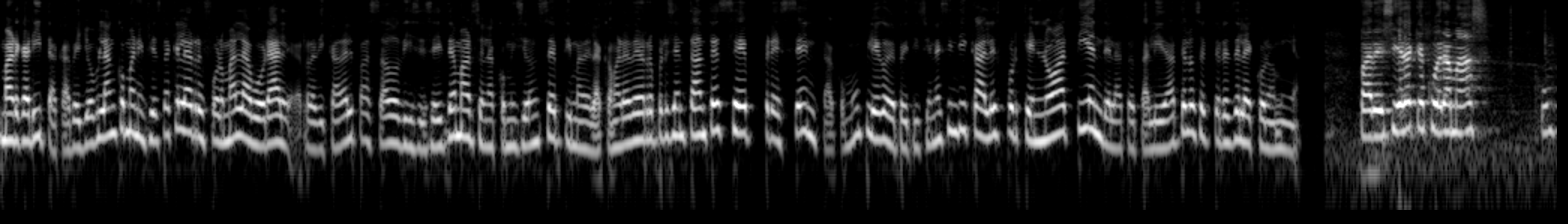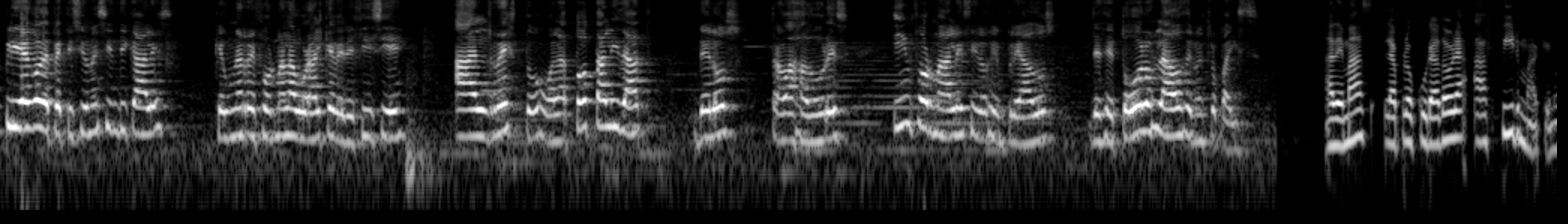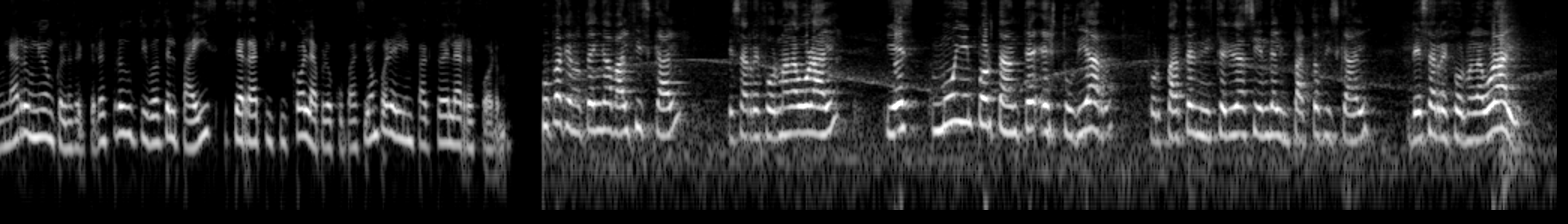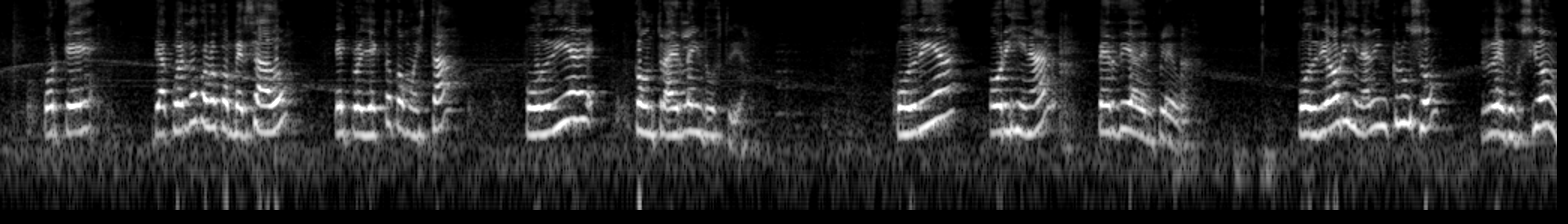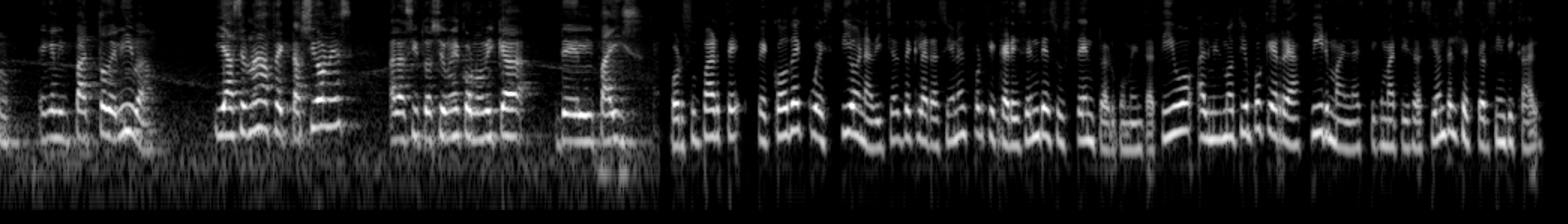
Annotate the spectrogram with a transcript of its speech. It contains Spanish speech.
Margarita Cabello Blanco manifiesta que la reforma laboral, radicada el pasado 16 de marzo en la Comisión Séptima de la Cámara de Representantes, se presenta como un pliego de peticiones sindicales porque no atiende la totalidad de los sectores de la economía. Pareciera que fuera más un pliego de peticiones sindicales que una reforma laboral que beneficie al resto o a la totalidad de los trabajadores informales y los empleados desde todos los lados de nuestro país. Además, la procuradora afirma que en una reunión con los sectores productivos del país se ratificó la preocupación por el impacto de la reforma. Preocupa que no tenga aval fiscal esa reforma laboral y es muy importante estudiar por parte del Ministerio de Hacienda el impacto fiscal de esa reforma laboral, porque de acuerdo con lo conversado, el proyecto como está podría contraer la industria, podría originar pérdida de empleo. Podría originar incluso reducción en el impacto del IVA y hacer unas afectaciones a la situación económica del país. Por su parte, FECODE cuestiona dichas declaraciones porque carecen de sustento argumentativo al mismo tiempo que reafirman la estigmatización del sector sindical.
